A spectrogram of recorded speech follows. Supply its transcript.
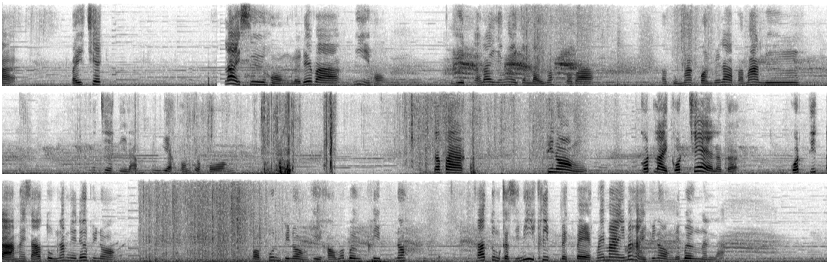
ไปเช็ค ไล่ซื้อห้องเลยได้ว่านี่ห้องเฮ็ดอะไรยังไงจังไดเนาะเพราะว่าสาตุ่มมากก่อนเวลาประมาณนึงมาเช็คนี่ล่ะเป็นเรียกของเจ้าของก็ฝากพี่น้องกดไลค์กดแชร์แล้วก็กดติดตามให้สาวตุ่มน้ำในเด้อพี่น้อง ขอบคุณพี่น้องที่เขามาเบิ่งคลิปเนาะสาวตุ่มก็สิมีคลิปแปลกๆใหม่ๆมาให้พี่น้องได้เบิ่งนั่นล่ะ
